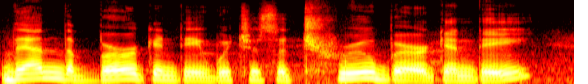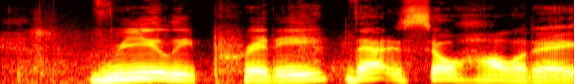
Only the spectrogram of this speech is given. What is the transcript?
Then the burgundy, which is a true burgundy, really pretty. That is so holiday.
